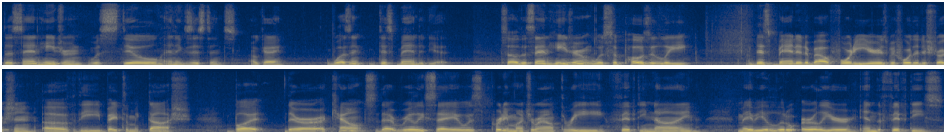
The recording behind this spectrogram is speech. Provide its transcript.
The Sanhedrin was still in existence, okay? Wasn't disbanded yet. So the Sanhedrin was supposedly disbanded about 40 years before the destruction of the Beit HaMikdash, but there are accounts that really say it was pretty much around 359, maybe a little earlier in the 50s,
